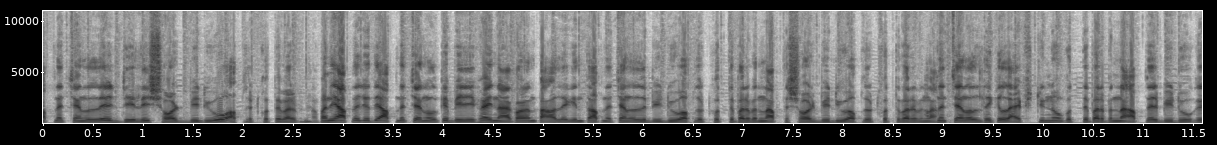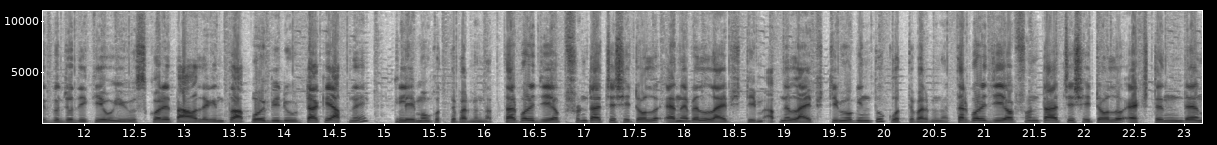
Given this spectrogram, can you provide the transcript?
আপনার চ্যানেলে ডেলি শর্ট ভিডিও আপলোড করতে পারবেন। না মানে আপনি যদি আপনার চ্যানেলকে ভেরিফাই না করেন, তাহলে কিন্তু আপনার চ্যানেলে ভিডিও আপলোড করতে পারবেন না, আপনি শর্ট ভিডিও আপলোড করতে পারবেন না, আপনার চ্যানেল থেকে লাইভ স্ট্রিমও করতে পারবেন না, আপনার ভিডিওকে যদি কেউ ইউজ করে, তাহলে কিন্তু ওই ভিডিওটাকে আপনি ক্লেমও করতে পারবেন না। তারপরে যে অপশনটা আছে, সেটা হলো এনেবেল লাইভ স্ট্রিম আপনি লাইভ স্ট্রিমও কিন্তু করতে পারবেন না। তারপরে যে অপশনটা আছে, সেটা হলো extended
